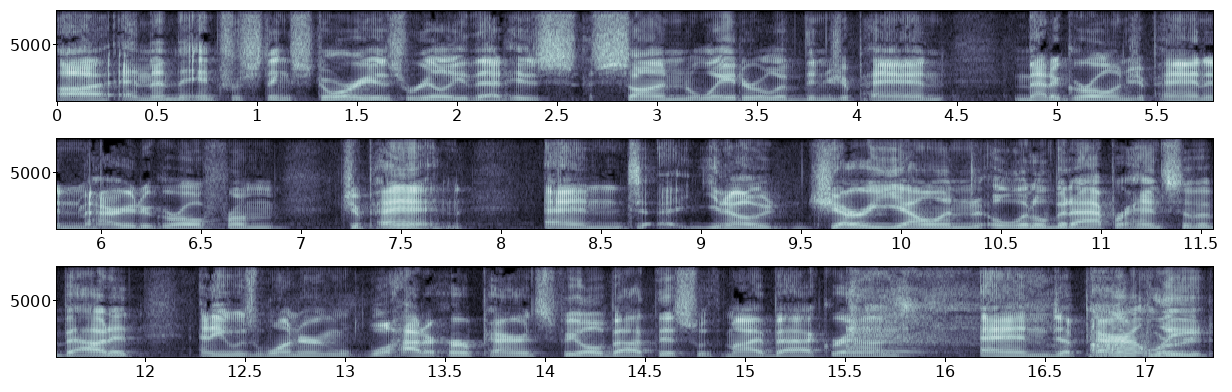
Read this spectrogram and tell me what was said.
Uh, and then the interesting story is really that his son later lived in Japan, met a girl in Japan, and married a girl from Japan. And, uh, you know, Jerry Yellin, a little bit apprehensive about it. And he was wondering, well, how do her parents feel about this with my background? And apparently,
